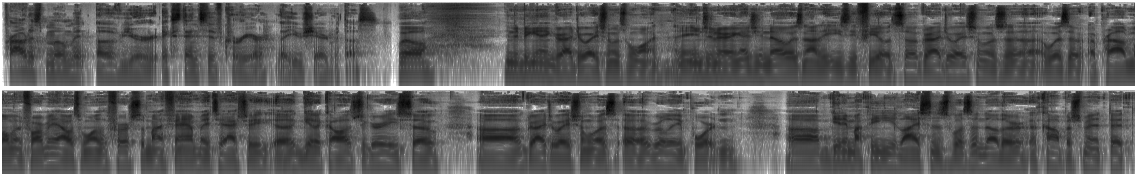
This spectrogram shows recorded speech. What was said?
proudest moment of your extensive career that you've shared with us? Well, in the beginning, graduation was one. Engineering, as you know, is not an easy field. So graduation was a, was a, a proud moment for me. I was one of the first of my family to actually uh, get a college degree. So uh, graduation was uh, really important. Um, getting my PE license was another accomplishment that,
